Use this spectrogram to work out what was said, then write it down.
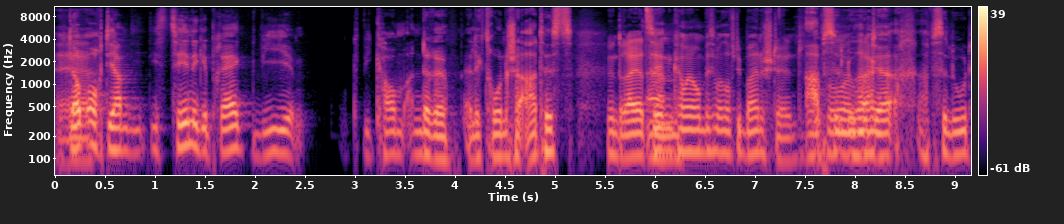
ich glaube auch, die haben die, Szene geprägt wie, wie kaum andere elektronische Artists. in drei Jahrzehnten ähm, kann man ja auch ein bisschen was auf die Beine stellen. Absolut, ja, absolut.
